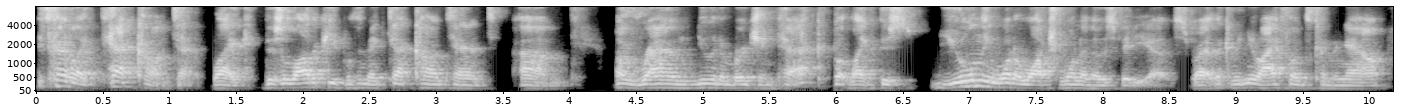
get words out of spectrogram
it's kind of like tech content. Like there's a lot of people who make tech content um, around new and emerging tech, but like this, you only want to watch one of those videos, right? Like if a new iPhone's coming out,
